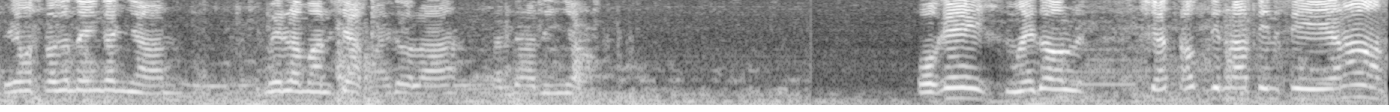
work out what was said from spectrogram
kaya mas maganda yung ganyan may laman siya mga idol ha tandaan ninyo. Okay mga idol shout out din natin si ano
